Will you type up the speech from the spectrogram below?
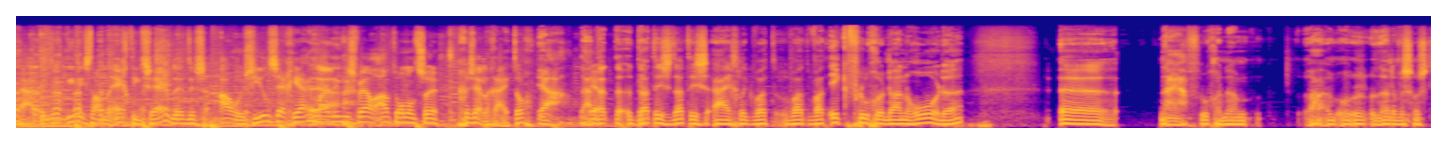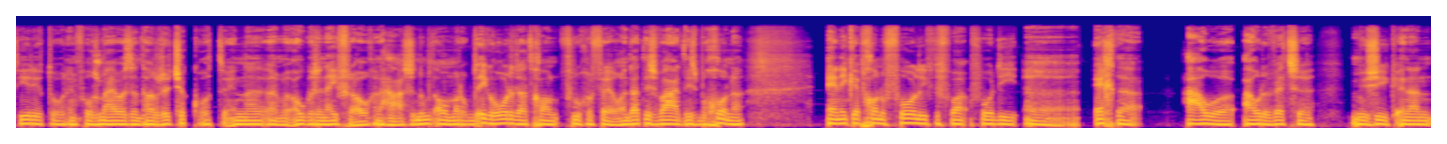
Ja, dit, dit, is dan echt iets, hè? Dit is oude ziel, zeg jij. Maar ja. dit is wel oud-Hollandse gezelligheid, toch? Ja, nou, ja. Dat, dat, is, dat is eigenlijk wat, wat, wat ik vroeger dan hoorde. nou ja, vroeger dan hadden we zo'n stereotoren. Volgens mij was het dan Rutje Kot en uh, ook René Vroger en Hazen, noem het allemaal maar op. Ik hoorde dat gewoon vroeger veel. En dat is waar het is begonnen. En ik heb gewoon een voorliefde voor, voor die uh, echte oude, ouderwetse muziek. En dan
